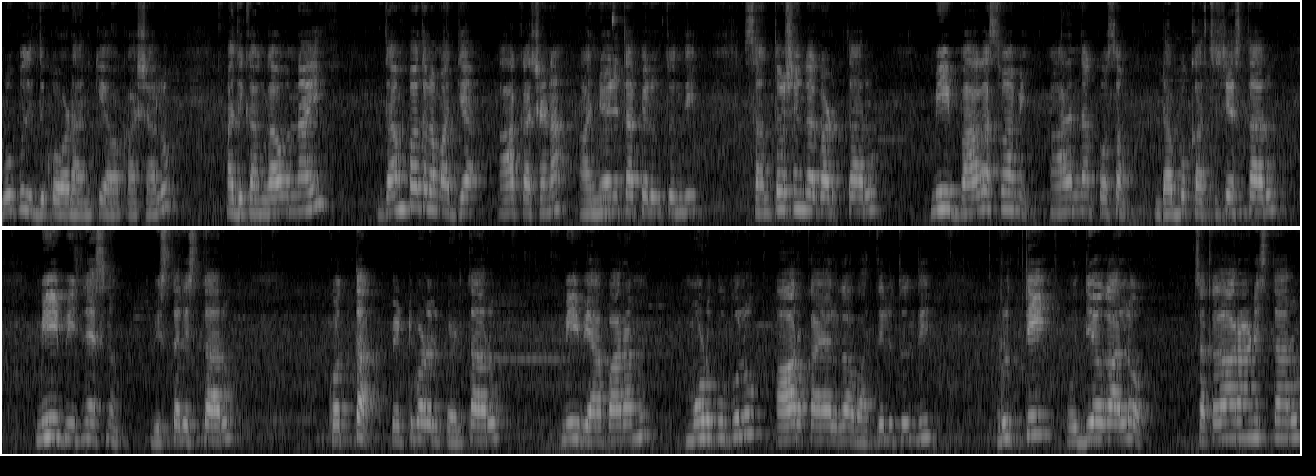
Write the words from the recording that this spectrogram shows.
రూపుదిద్దుకోవడానికి అవకాశాలు అధికంగా ఉన్నాయి. దంపతుల మధ్య ఆకర్షణ అన్యోన్యత పెరుగుతుంది. సంతోషంగా గడుపుతారు. మీ భాగస్వామి ఆనందం కోసం డబ్బు ఖర్చు చేస్తారు. మీ బిజినెస్ను విస్తరిస్తారు. కొత్త పెట్టుబడులు పెడతారు. మీ వ్యాపారము మూడు పువ్వులు ఆరు కాయలుగా వర్ధిల్లుతుంది. వృత్తి ఉద్యోగాల్లో చక్కగా రాణిస్తారు.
